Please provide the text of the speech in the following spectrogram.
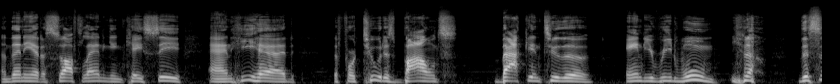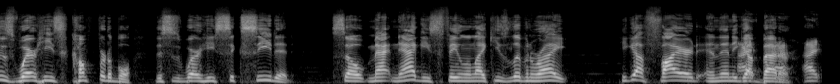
and then he had a soft landing in KC, and he had the fortuitous bounce back into the Andy Reid womb. You know, this is where he's comfortable. This is where he succeeded. So Matt Nagy's feeling like he's living right. He got fired, and then he got I- better. I, I,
